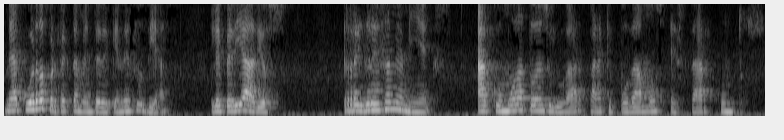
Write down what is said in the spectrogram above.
Me acuerdo perfectamente de que en esos días le pedía a Dios, regrésame a mi ex, acomoda todo en su lugar para que podamos estar juntos.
